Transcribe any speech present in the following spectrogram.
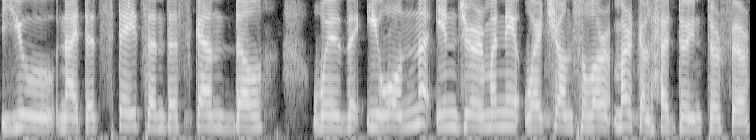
United States and the scandal with the E.ON in Germany, where Chancellor Merkel had to interfere.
